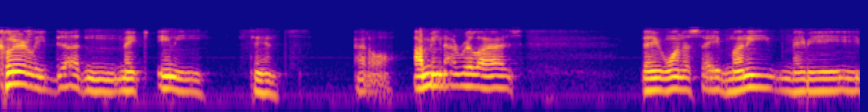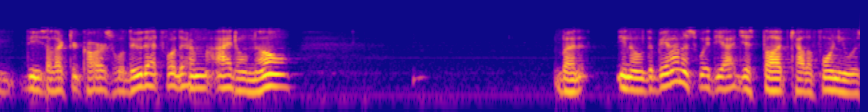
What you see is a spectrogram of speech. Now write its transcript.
clearly doesn't make any sense at all. I mean, I realize they want to save money. Maybe these electric cars will do that for them. I don't know. But, you know, to be honest with you, I just thought California was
